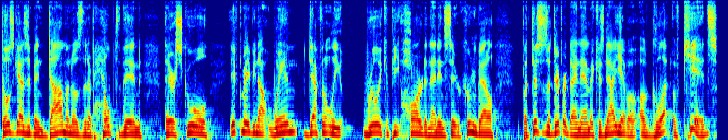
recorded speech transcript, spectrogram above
Those guys have been dominoes that have helped then their school, if maybe not win, definitely really compete hard in that in-state recruiting battle. But this is a different dynamic because now you have a, a glut of kids,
